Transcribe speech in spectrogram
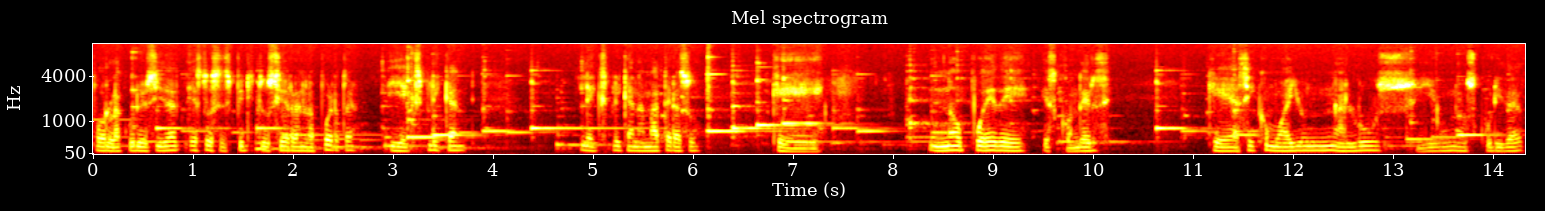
por la curiosidad, estos espíritus cierran la puerta y explican, le explican a Materasu que no puede esconderse, que así como hay una luz y una oscuridad,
